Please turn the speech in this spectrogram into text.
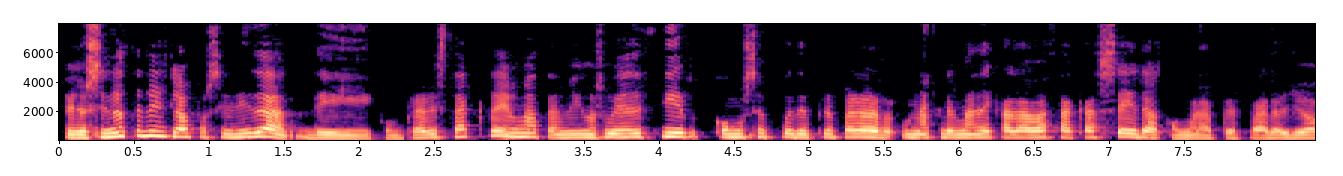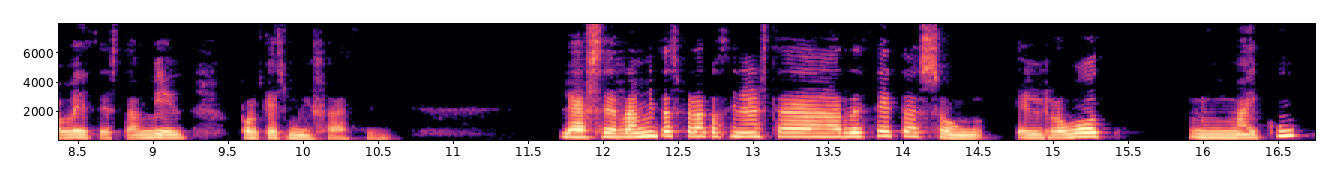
Pero si no tenéis la posibilidad de comprar esta crema, también os voy a decir cómo se puede preparar una crema de calabaza casera, como la preparo yo a veces también, porque es muy fácil. Las herramientas para cocinar esta receta son el robot MyCook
